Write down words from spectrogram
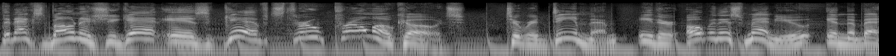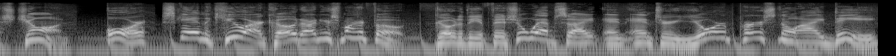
The next bonus you get is gifts through promo codes. To redeem them, either open this menu in the Bastion or scan the QR code on your smartphone. Go to the official website and enter your personal ID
